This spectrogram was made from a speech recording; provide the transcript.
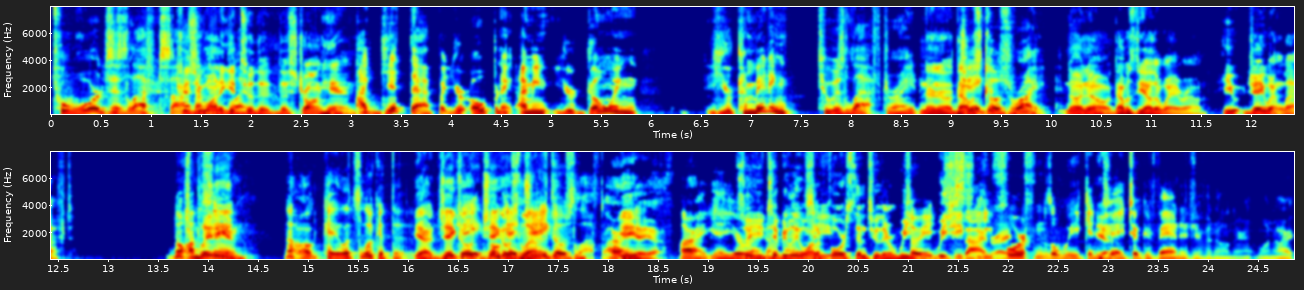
towards his left side Because you want to get to the the strong hand. I get that, but you're opening. I mean, you're going. You're committing to his left, right? no, no, that Jay was goes right. no, no, that was the other way around. He Jay went left. No, I'm Play it saying. No, okay. Let's look at the. Yeah, Jay, go, Jay, okay, goes left. Jay goes left. All right. Yeah, yeah, yeah. All right. Yeah, you're so right. you typically want So to you- force them to their weak so he, weak she- side, he right? forced him to the weak, and Yeah. Jay took advantage of it on that one. All right,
